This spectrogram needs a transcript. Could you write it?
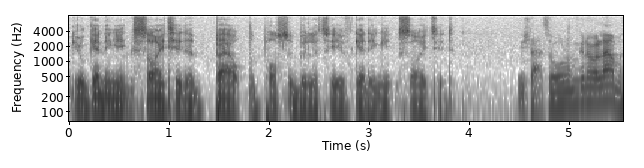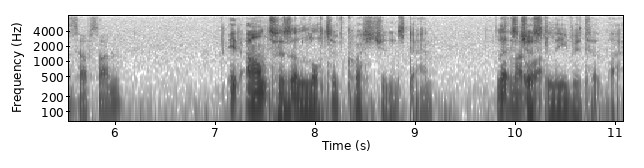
You're getting mm-hmm. excited about the possibility of getting excited. That's all I'm going to allow myself, Simon. It answers a lot of questions, Dan. Let's Like just what? leave it at that.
